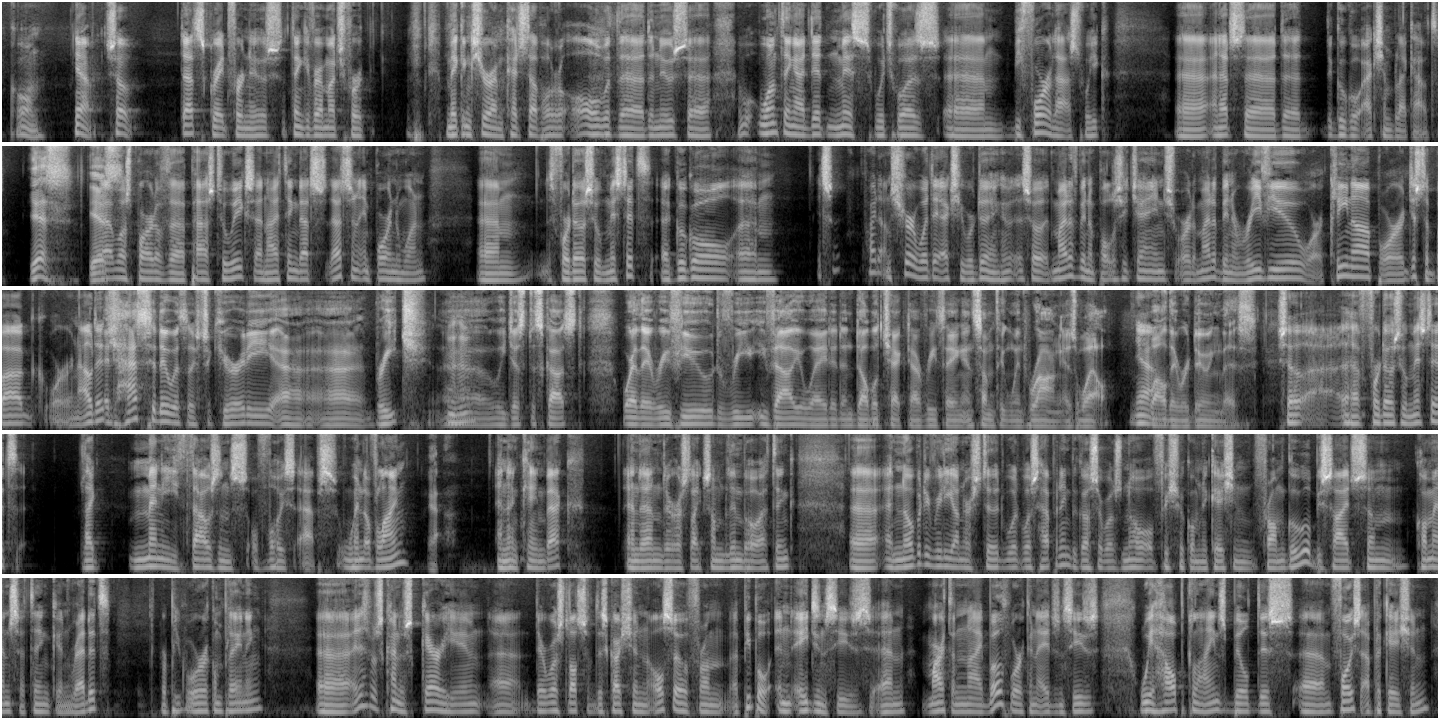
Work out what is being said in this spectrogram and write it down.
Cool. Yeah. So that's great for news. Thank you very much for making sure I'm catched up all, all with the the news. Uh, one thing I did miss, which was um, before last week, uh, and that's uh, the the Google Action blackout. Yes, yes, That was part of the past two weeks, and I think that's that's an important one. Um, for those who missed it, uh, Google um, it's quite unsure what they actually were doing. So it might have been a policy change, or it might have been a review, or a cleanup, or just a bug, or an outage. It has to do with the security uh, uh, breach uh, we just discussed, where they reviewed, re-evaluated, and double-checked everything, and something went wrong as well Yeah. while they were doing this. So, uh, for those who missed it, like many thousands of voice apps went offline Yeah, and then came back, and then there was like some limbo, I think, uh, and nobody really understood what was happening because there was no official communication from Google besides some comments, I think, in Reddit where people were complaining. Uh, and this was kind of scary, and uh, there was lots of discussion also from uh, people in agencies. And Maarten and I both work in agencies. We help clients build this um, voice application.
